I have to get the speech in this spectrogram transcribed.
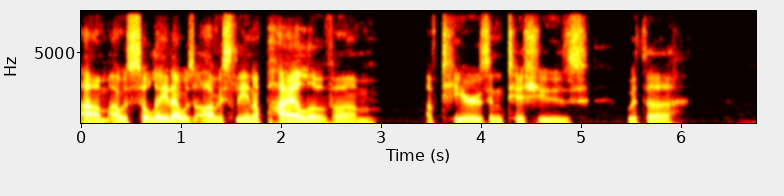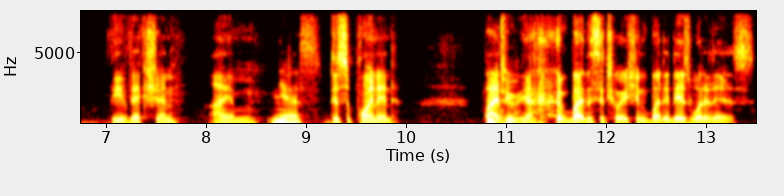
Um, I was so late. I was obviously in a pile of um, of tears and tissues with uh, the eviction. I am yes. disappointed Me by too. the yeah, by the situation, but it is what it is.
